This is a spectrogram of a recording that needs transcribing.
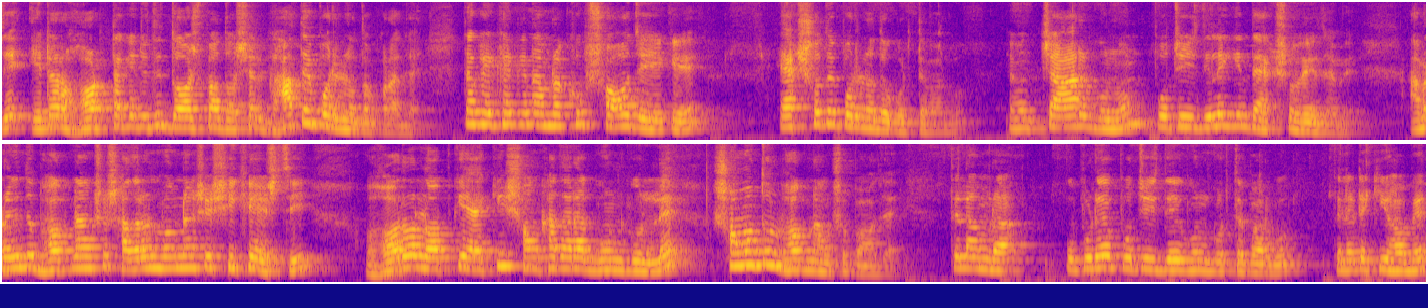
যে এটার হরটাকে যদি দশ বা দশের ঘাতে পরিণত করা যায়, দেখো এখানে আমরা খুব সহজে একে একশোতে পরিণত করতে পারব। যেমন চার গুণন পঁচিশ দিলে কিন্তু একশো হয়ে যাবে। আমরা কিন্তু ভগ্নাংশ, সাধারণ ভগ্নাংশে শিখে এসছি, হর লবকে একই সংখ্যা দ্বারা গুণ করলে সমতুল ভগ্নাংশ পাওয়া যায়। তাহলে আমরা উপরেও পঁচিশ দিয়ে গুণ করতে পারব। তাহলে এটা কী হবে?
